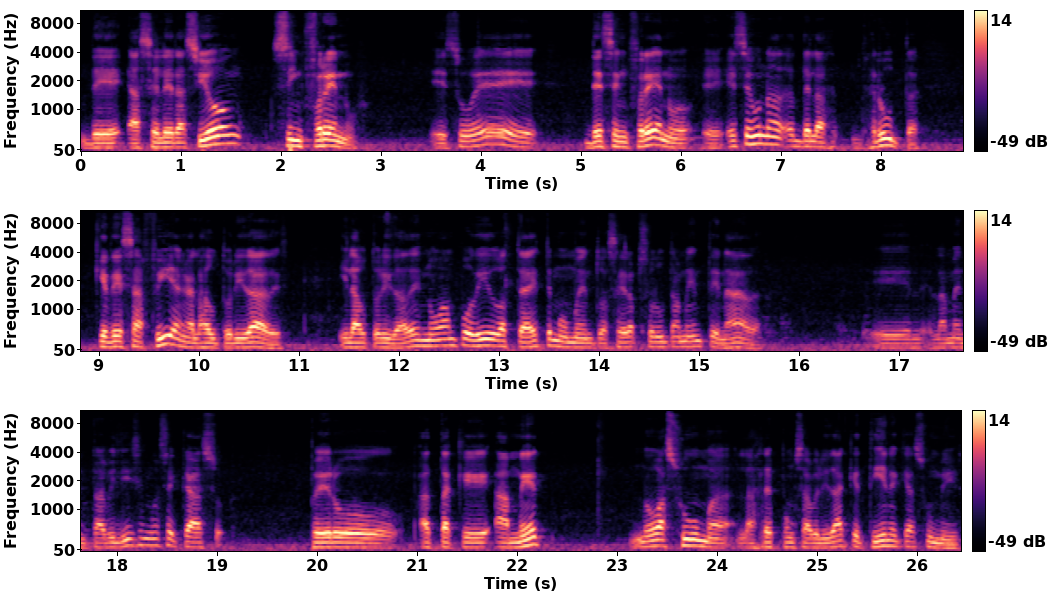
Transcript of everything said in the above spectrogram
de aceleración sin freno. Eso es desenfreno. Eh, esa es una de las rutas que desafían a las autoridades y las autoridades no han podido hasta este momento hacer absolutamente nada. Eh, lamentabilísimo ese caso pero hasta que AMET no asuma la responsabilidad que tiene que asumir,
